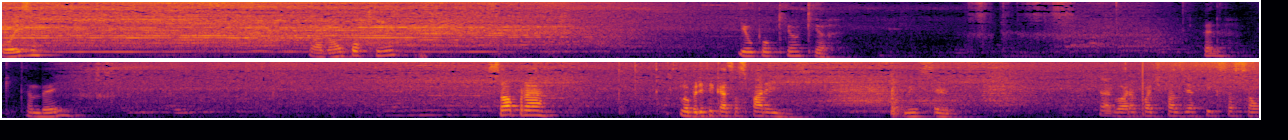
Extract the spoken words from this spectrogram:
coisa. Joga um pouquinho. E um pouquinho aqui, ó. Aqui também. Só para lubrificar essas paredes no encerto. E agora pode fazer a fixação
